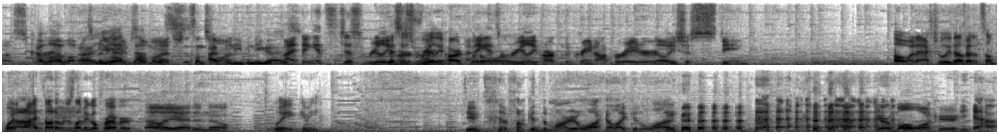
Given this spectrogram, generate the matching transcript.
I love, I love uh, this right, you minigame so much. this. This one's I believe in you guys. I think it's just really. This hard. is really hard for the crane. I think the it's horn. really hard for the crane operator. No, he's just stink. Oh, it actually does it at some point. I thought it would just let me go forever. Oh, yeah, I didn't know. Wait, give me. Dude, fucking the Mario walk, I like it a lot. You're a mall walker. yeah.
